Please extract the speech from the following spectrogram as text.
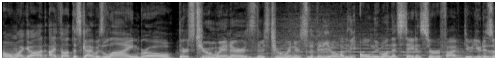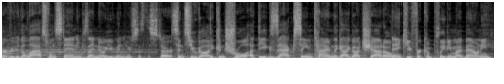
Oh my god, I thought this guy was lying, bro. There's two winners. There's two winners to the video. I was the only one that stayed in server 5. Dude, you deserve it. You're the last one standing because I know you've been here since the start. Since you got the control at the exact same time the guy got Shadow, thank you for completing my bounty.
